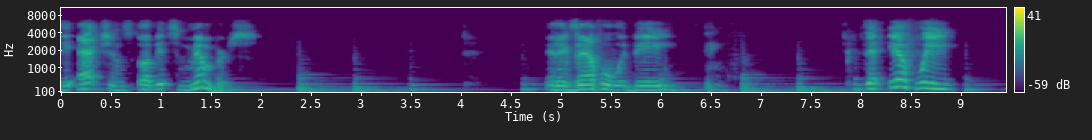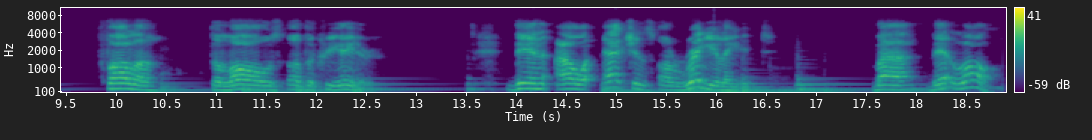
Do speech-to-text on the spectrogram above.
the actions of its members. An example would be that if we follow the laws of the Creator, then our actions are regulated by that law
